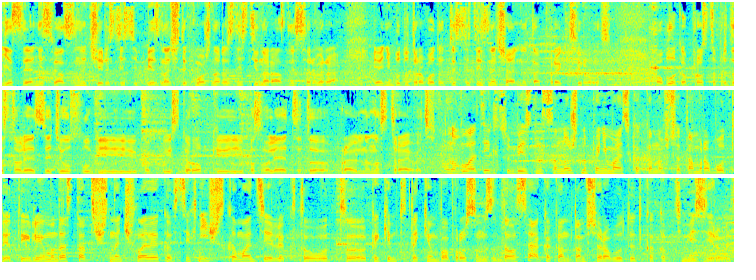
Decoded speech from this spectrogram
если они связаны через TCP, значит их можно разнести на разные сервера, и они будут работать. Есть это изначально так проектировалось. Облако просто предоставляет все эти услуги как бы из коробки и позволяет это правильно настраивать. Но владельцу бизнеса нужно понимать, как оно все там работает, или ему достаточно человека в техническом отделе, кто вот э, каким-то таким вопросом задался, а как оно там все работает, как оптимизировать?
